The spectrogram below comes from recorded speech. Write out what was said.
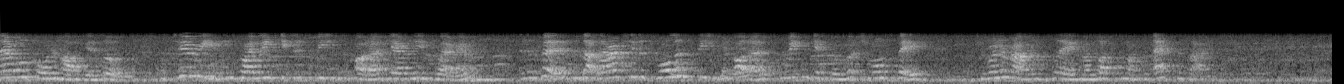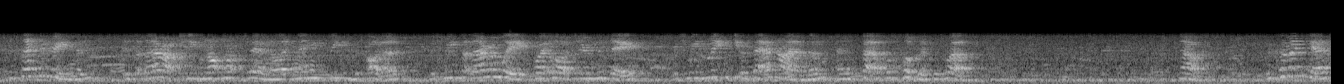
They're all four and a half years old. There's two reasons why we keep this species of otter here in the aquarium. And the first is that they're actually the smallest species of otter, so we can give them much more space to run around, and play, and have lots and lots of exercise. The second reason is that they're actually not nocturnal like many species of otters, which means that they're awake quite a lot during the day, which means we can keep a better eye on them, and it's better for the public as well. Now, we come in here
